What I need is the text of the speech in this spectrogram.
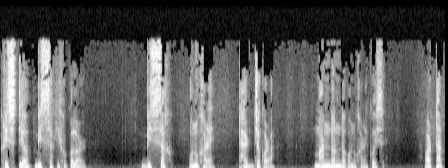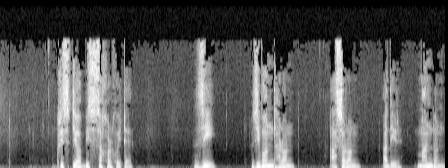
খ্ৰীষ্টীয় বিশ্বাসীসকলৰ বিশ্বাস অনুসাৰে ধাৰ্য কৰা মানদণ্ড অনুসাৰে কৈছে। অৰ্থাৎ খ্ৰীষ্টীয় বিশ্বাসৰ সৈতে যি জীৱন ধাৰণ আচৰণ আদিৰ মানদণ্ড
